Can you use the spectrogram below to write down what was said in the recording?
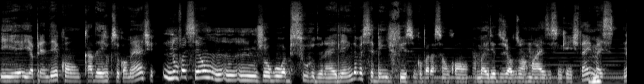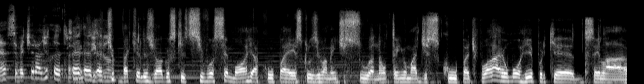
e, e aprender com cada erro que você comete, não vai ser um, um, um, jogo absurdo, né? Ele ainda vai ser bem difícil em comparação com a maioria dos jogos normais, assim, que a gente tem, uhum. mas, né, você vai tirar de letra. É, é, é tipo daqueles jogos que se você morre, a culpa é exclusivamente sua, não tem uma desculpa, tipo, ah, eu morri porque, sei lá,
